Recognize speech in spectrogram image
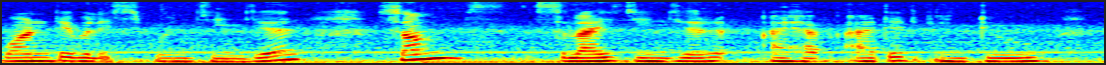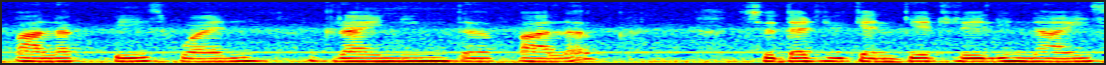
1 tablespoon ginger. Some sliced ginger I have added into palak paste while grinding the palak so that you can get really nice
